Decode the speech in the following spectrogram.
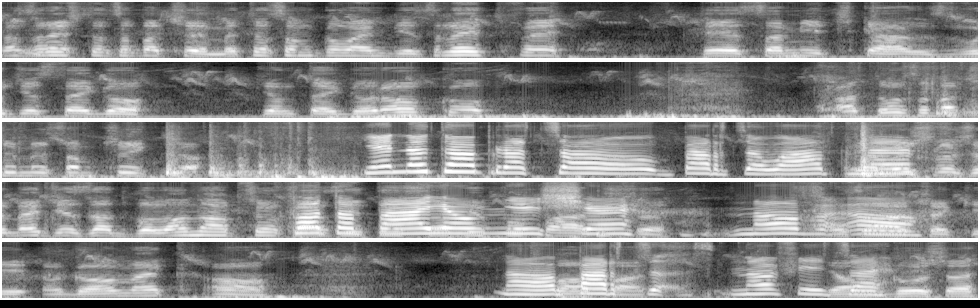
no zresztą zobaczymy, to są gołębie z Litwy, to jest samiczka z 25 roku, a tu zobaczymy samczyka. Nie, no dobra, są bardzo Ja ładne. myślę, że będzie zadowolona, a przy okazji Podobają to sobie mi się. popatrzę. No, O, o, zobacz jaki ogonek, o. no popatrz. bardzo. No Ją widzę. w górze.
